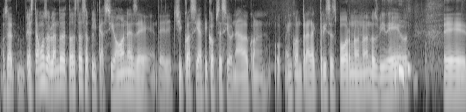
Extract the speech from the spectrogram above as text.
O sea, estamos hablando de todas estas aplicaciones de, del chico asiático obsesionado con encontrar actrices porno, ¿no? En los videos, eh,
